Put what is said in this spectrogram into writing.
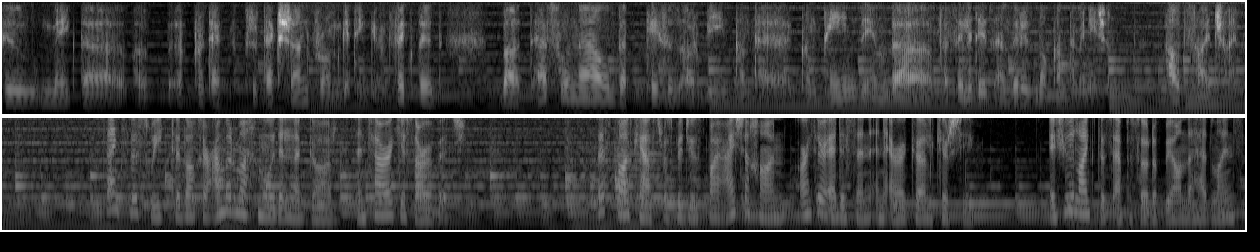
to make the uh, protect, protection from getting infected. But as for now, the cases are being con- contained in the facilities and there is no contamination outside China. Thanks this week to Dr. Amr Mahmoud El Naggar and Tarik Jasarevic. This podcast was produced by Aisha Khan, Arthur Edison, and Erica Al Kirshi. If you liked this episode of Beyond the Headlines,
